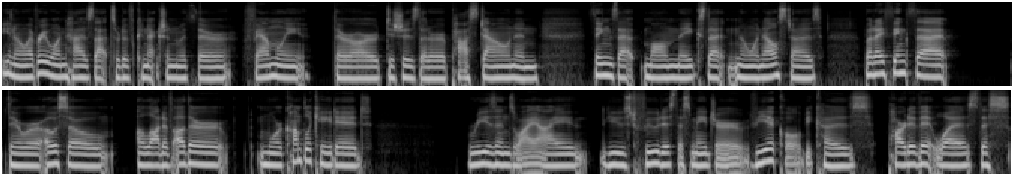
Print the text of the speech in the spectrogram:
You know, everyone has that sort of connection with their family. There are dishes that are passed down and things that mom makes that no one else does. But I think that there were also a lot of other more complicated reasons why I used food as this major vehicle because part of it was this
